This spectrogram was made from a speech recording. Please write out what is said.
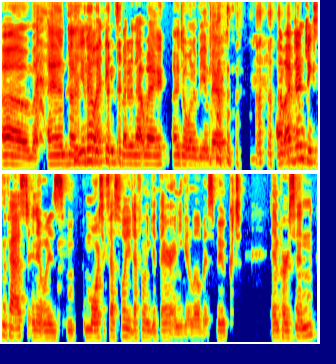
Um, and uh, you know, I think it's better that way. I don't want to be embarrassed. Um, I've done Jinkx in the past, and it was m- more successful. You definitely get there, and you get a little bit spooked in person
